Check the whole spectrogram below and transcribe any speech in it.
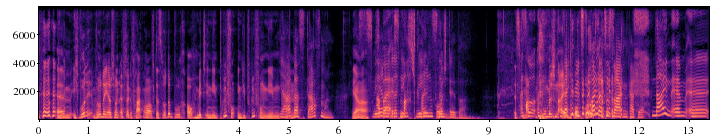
ähm, ich wurde, wurde ja schon öfter gefragt, ob man auf das Wörterbuch auch mit in, den Prüfung, in die Prüfung nehmen Ja, kann. das darf man. ja, Das wäre Aber es macht keinen Sinn. vorstellbar. Es also- macht einen komischen Eindruck, willst du oder? was dazu sagen, Katja. Nein, ähm, äh,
